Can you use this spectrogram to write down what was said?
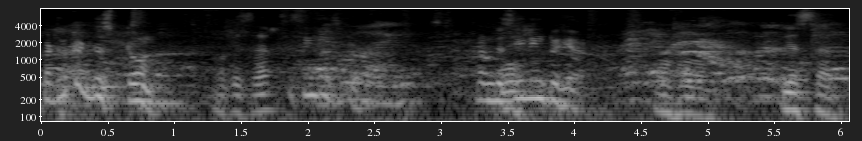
But look at this stone. okay sir It's a single stone from the ceiling to here. oh, yes sir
